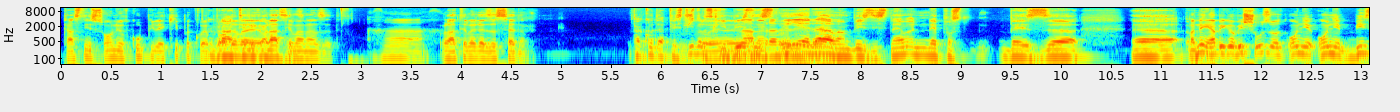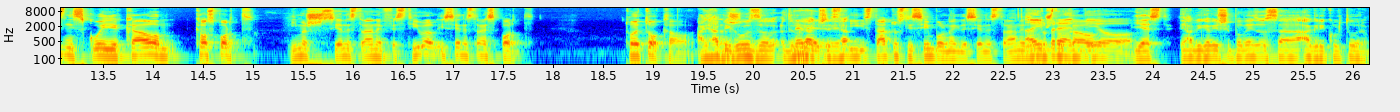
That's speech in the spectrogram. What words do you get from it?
Kasnije su oni otkupili ekipa koja je prodala je vratila nazad. nazad. Aha. Vratila ga za 7. Tako da festivalski je biznis napravili, nije da. realan biznis, ne, ne post, bez... Uh, uh, Pa ne, ja bih ga više uzeo, on je, on je biznis koji je kao, kao sport. Imaš s jedne strane festival i s jedne strane sport. To je to kao. a ja bih ga uzeo drugačije. ne, ja, i statusni simbol negde s jedne strane, zato što brand kao, dio- jeste. ja bih ga više povezao sa agrikulturom.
